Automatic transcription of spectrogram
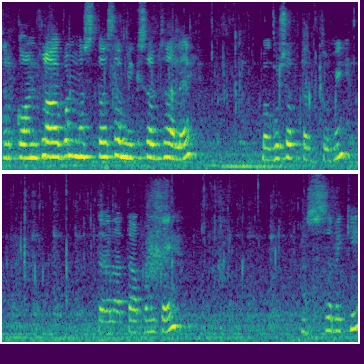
तर कॉर्नफ्लॉवर पण मस्त असं मिक्सअप झालं आहे बघू शकतात तुम्ही. तर आता आपण काय मस्तपैकी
